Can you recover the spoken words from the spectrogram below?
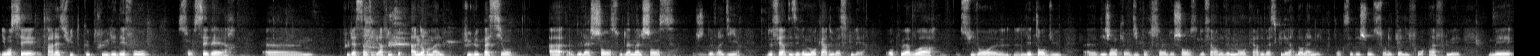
Et on sait par la suite que plus les défauts sont sévères, plus la scintigraphie est anormale, plus le patient a de la chance ou de la malchance, je devrais dire, de faire des événements cardiovasculaires. On peut avoir, suivant euh, l'étendue, euh, des gens qui ont 10% de chance de faire un événement cardiovasculaire dans l'année. Donc c'est des choses sur lesquelles il faut influer. Mais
